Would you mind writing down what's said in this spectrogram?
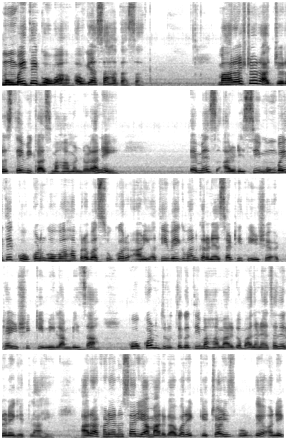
मुंबई ते गोवा अवघ्या सहा तासात. महाराष्ट्र राज्य रस्ते विकास महामंडळाने M S R D C Mumbai ते कोकण गोवा हा प्रवास सुकर आणि अतिवेगवान करण्यासाठी तीनशे अठ्ठ्याऐंशी किमी लांबीचा कोकण द्रुतगती महामार्ग बांधण्याचा निर्णय घेतला आहे. आराखड्यानुसार या मार्गावर एक्केचाळीस भोगदे अनेक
